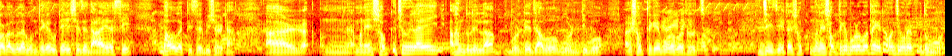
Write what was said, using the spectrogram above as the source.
সকালবেলা ঘুম থেকে উঠে এসে যে দাঁড়াই আছি ভালো লাগতেছে বিষয়টা। আর মানে সব কিছু মিলাই আলহামদুলিল্লাহ বোর্ডে যাব, ভোট দিব। আর সব থেকে বড় কথা হচ্ছে জি জি, এটা সব মানে সব থেকে বড় কথা এটা আমার জীবনের প্রথম ভোট।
